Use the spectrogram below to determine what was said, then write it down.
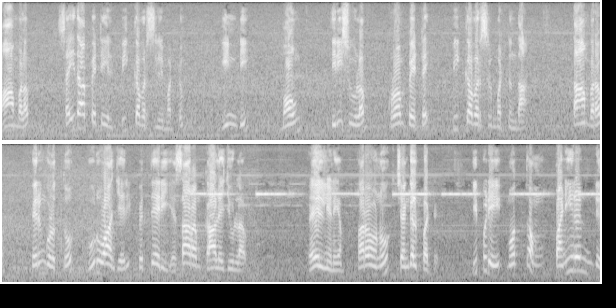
மாம்பலம் சைதாப்பேட்டையில் பீக் கவர்ஸில் மட்டும் கிண்டி மவுண்ட் திரிசூலம் குரோம்பேட்டை பீக் கவர்ஸில் மட்டும்தான். தாம்பரம் பெருங்குளத்தூர் கூடுவாஞ்சேரி பெத்தேரி எஸ்ஆர்எம் காலேஜ் உள்ள ரயில் நிலையம் பரவனூர் செங்கல்பட்டு. இப்படி மொத்தம் பனிரெண்டு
